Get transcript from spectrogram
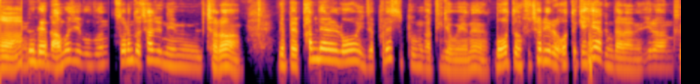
예. 근데 나머지 부분 소렌토 차주님처럼 옆에 판넬로 이제 프레스품 같은 경우에는 뭐 어떤 후처리를 어떻게 해야 된다라는 이런 그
